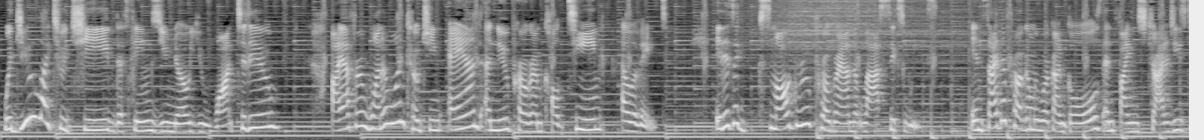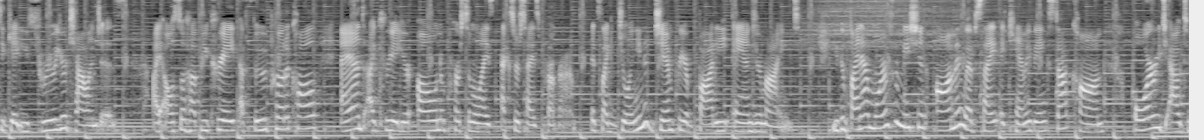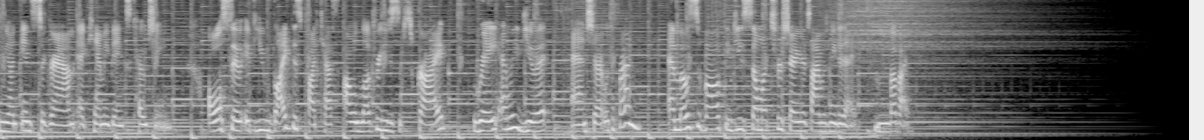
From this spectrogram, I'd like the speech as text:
Would you like to achieve the things you know you want to do? I offer one on one coaching and a new program called Team Elevate. It is a small group program that lasts six weeks. Inside the program, we work on goals and finding strategies to get you through your challenges. I also help you create a food protocol and I create your own personalized exercise program. It's like joining a gym for your body and your mind. You can find out more information on my website at camibanks.com or reach out to me on Instagram at camibankscoaching. Coaching. Also, if you like this podcast, I would love for you to subscribe, rate, and review it, and share it with a friend. And most of all, thank you so much for sharing your time with me today. Bye bye.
